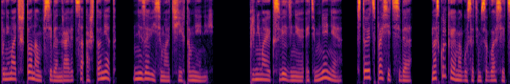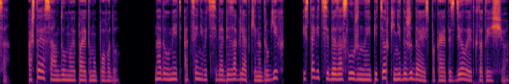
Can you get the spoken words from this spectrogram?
понимать, что нам в себе нравится, а что нет, независимо от чьих-то мнений. Принимая к сведению эти мнения, стоит спросить себя, насколько я могу с этим согласиться, а что я сам думаю по этому поводу, надо уметь оценивать себя без оглядки на других и ставить себе заслуженные пятерки, не дожидаясь, пока это сделает кто-то еще.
